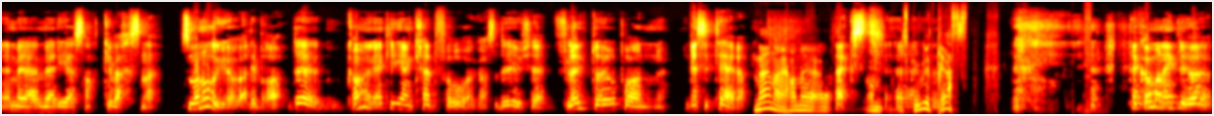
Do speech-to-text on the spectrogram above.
med, med de her snakkeversene, som han òg gjør veldig bra. Det kan jeg egentlig gi en kred for òg. Altså, det er jo ikke flaut å høre på han resitere Nei, nei, han er tekst. han skulle blitt prest. Det kan man egentlig høre.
